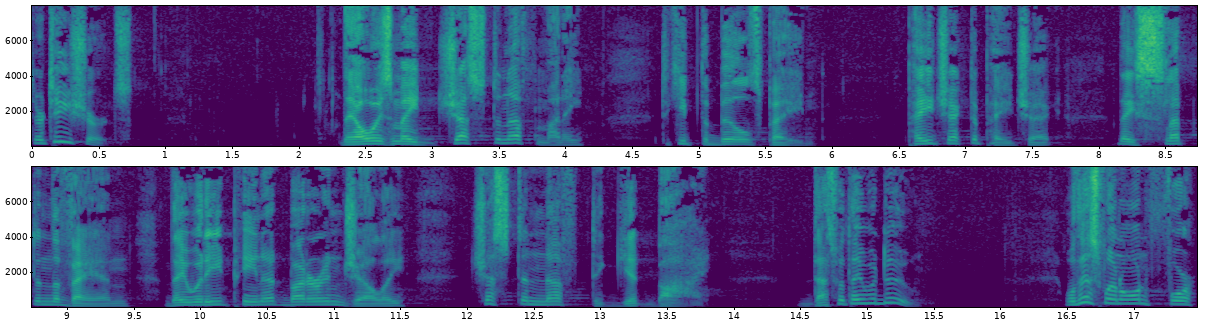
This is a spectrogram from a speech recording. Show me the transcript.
their t shirts. They always made just enough money to keep the bills paid, paycheck to paycheck. They slept in the van. They would eat peanut butter and jelly just enough to get by. That's what they would do. Well, this went on for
